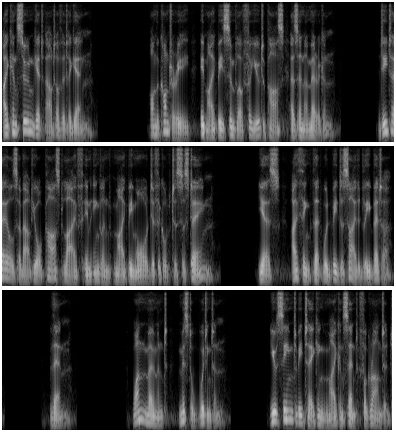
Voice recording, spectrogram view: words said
I can soon get out of it again. On the contrary, it might be simpler for you to pass as an American. Details about your past life in England might be more difficult to sustain. Yes, I think that would be decidedly better. Then. One moment, Mr. Whittington. You seem to be taking my consent for granted.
